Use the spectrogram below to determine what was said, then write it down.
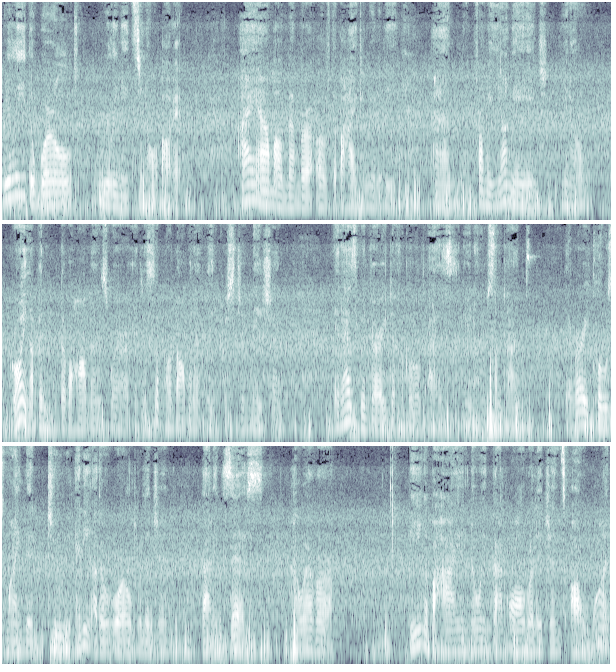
really the world really needs to know about it. I am a member of the Baha'i community, and from a young age, you know, growing up in the Bahamas, where it is a predominantly Christian nation, it has been very difficult as, you know, sometimes they're very close minded to any other world religion that exists. However, being a Baha'i and knowing that all religions are one,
